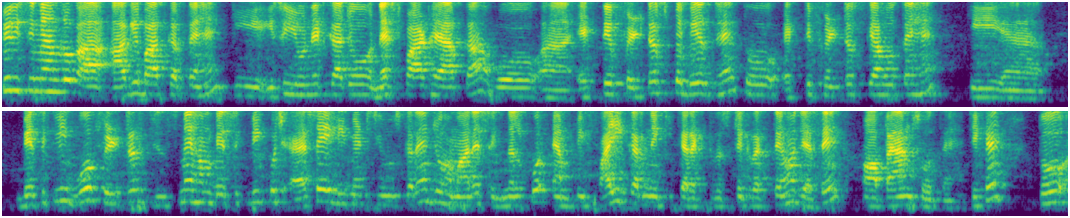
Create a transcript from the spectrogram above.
फिर इसी में हम लोग आगे बात करते हैं कि इसी यूनिट का जो नेक्स्ट पार्ट है आपका, वो एक्टिव फिल्टर्स पे बेस्ड है। तो एक्टिव फिल्टर्स क्या होते हैं कि बेसिकली वो फिल्टर्स जिसमें हम बेसिकली कुछ ऐसे एलिमेंट्स यूज़ करें जो हमारे सिग्नल को एम्पलीफाई करने की कैरेक्टरिस्टिक रखते हो, जैसे ऑपैम्स होते हैं, ठीक है? तो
